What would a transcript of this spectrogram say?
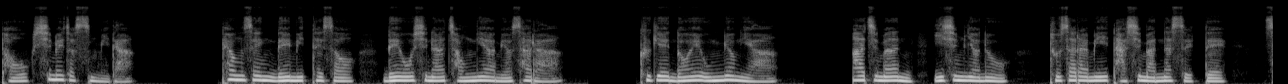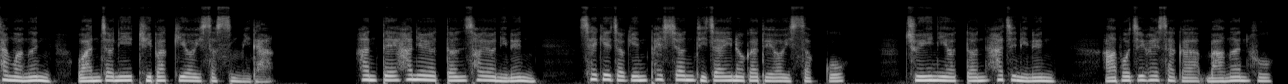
더욱 심해졌습니다. 평생 내 밑에서 내 옷이나 정리하며 살아. 그게 너의 운명이야. 하지만 20년 후 두 사람이 다시 만났을 때 상황은 완전히 뒤바뀌어 있었습니다. 한때 하녀였던 서연이는 세계적인 패션 디자이너가 되어 있었고 주인이었던 하진이는 아버지 회사가 망한 후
